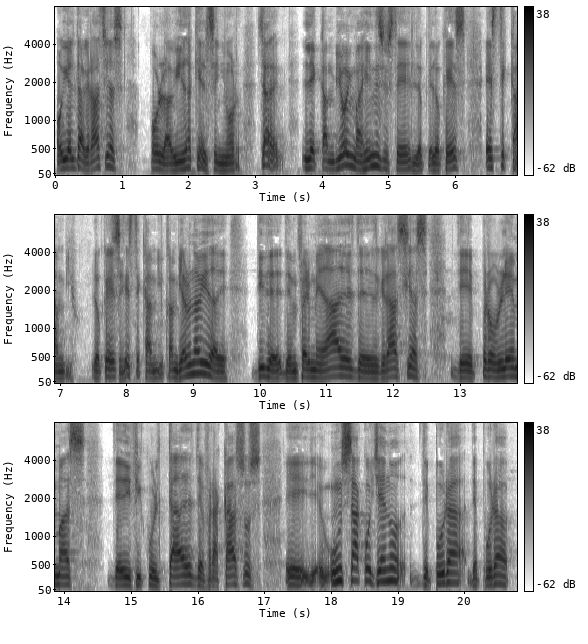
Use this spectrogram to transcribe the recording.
hoy él da gracias por la vida que el Señor, o sea, le cambió, imagínese usted lo que, lo que es este cambio, lo que es este cambio, cambiar una vida de, de, enfermedades, de desgracias, de problemas, de dificultades, de fracasos, eh, un saco lleno de pura, de pura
